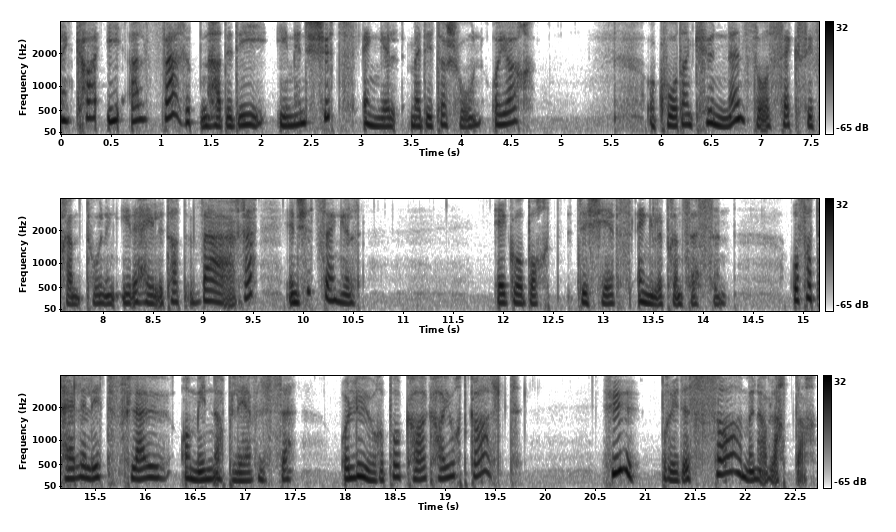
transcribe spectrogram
Men hva i all verden hadde de i min skytsengelmeditasjon å gjøre? Og hvordan kunne en så sexy fremtoning i det hele tatt være en skytsengel? Jeg går bort til sjefsengleprinsessen og forteller litt flau om min opplevelse og lurer på hva jeg har gjort galt. Hun bryter sammen av latter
